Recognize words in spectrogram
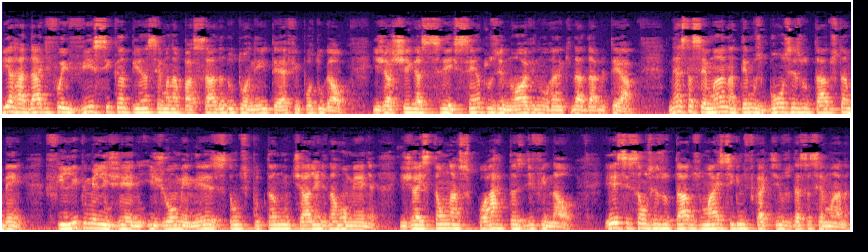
Bia Haddad foi vice-campeã semana passada do torneio ITF em Portugal e já chega a 609 no ranking da WTA. Nesta semana temos bons resultados também. Felipe Meligeni e João Menezes estão disputando um challenge na Romênia e já estão nas quartas de final. Esses são os resultados mais significativos dessa semana.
